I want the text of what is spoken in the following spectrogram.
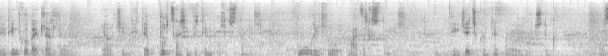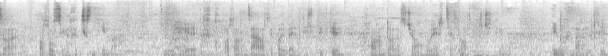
Тэгээ тиймэрхүү байдлаар л явж ийн. Гэхдээ бүр цааш энтертеймент болох хэрэгтэй юм байна. Бүр илүү мазрах хэрэгтэй юм байна. тэгжээж контент мань өөрөө хөгждөг. Уусаа олон улсыг харахад ч гэсэн тийм байна. Зүгээр нэг яриад ахгүй болоор нь заавал гоё баримт хэлдэг те хоорондоо бас жоохон хувь ярьцал болдог ч гэдэг юм. Айгүйхэн байгаа юм билий.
